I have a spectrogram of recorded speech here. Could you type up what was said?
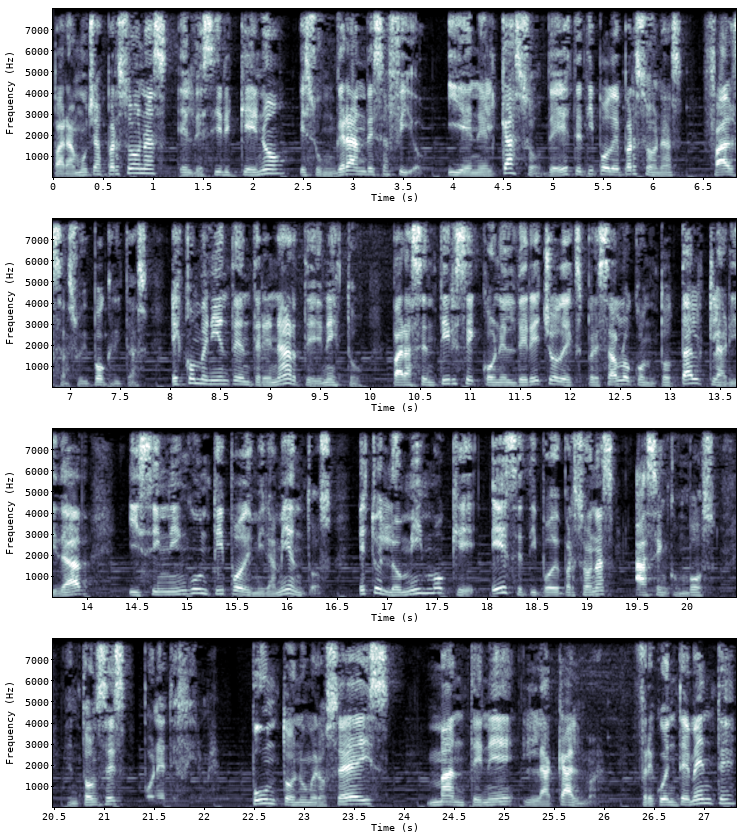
Para muchas personas, el decir que no es un gran desafío. Y en el caso de este tipo de personas, falsas o hipócritas, es conveniente entrenarte en esto para sentirse con el derecho de expresarlo con total claridad y sin ningún tipo de miramientos. Esto es lo mismo que ese tipo de personas hacen con vos. Entonces, ponete firme. Punto número 6. Mantener la calma. Frecuentemente,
